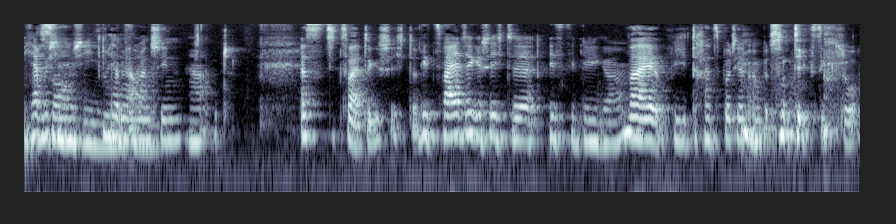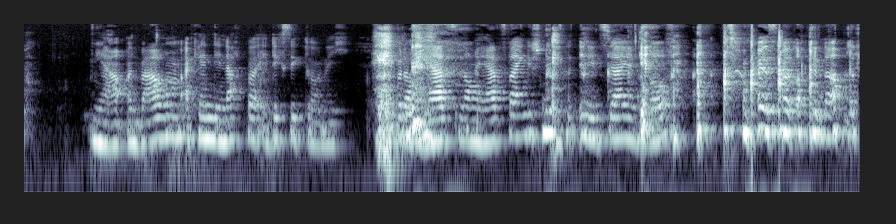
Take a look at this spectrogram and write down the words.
Ich habe mich schon entschieden. Ich habe mich auch entschieden. Ja. Gut. Es ist die zweite Geschichte. Die zweite Geschichte ist die Lüge. Weil, wie transportiert man bitte ein Dixie-Klo? Ja, und warum erkennen die Nachbarn ihr Dixie-Klo nicht? Da wird auch ein Herz, noch ein Herz reingeschnitzt mit Initialien drauf. Da weiß man doch genau, dass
